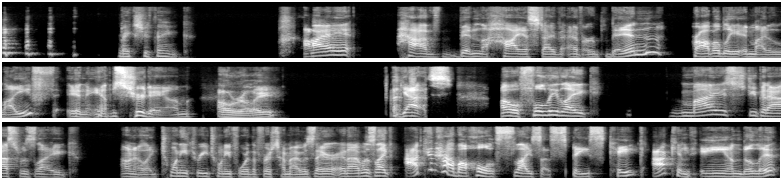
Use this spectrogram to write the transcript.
Makes you think. I have been the highest I've ever been, probably in my life in Amsterdam. Oh, really? Yes. Oh, fully like my stupid ass was like, I don't know, like 23, 24 the first time I was there. And I was like, I can have a whole slice of space cake. I can handle it.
